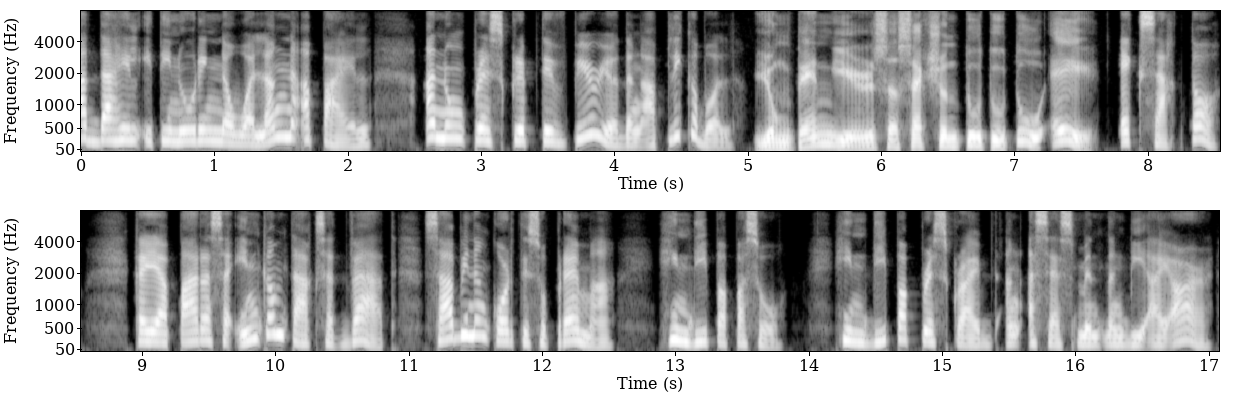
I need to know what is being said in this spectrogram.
At dahil itinuring na walang na-appile, anong prescriptive period ang applicable? Yung 10 years sa Section 222A. Eksakto. Kaya para sa income tax at VAT, sabi ng Korte Suprema, hindi pa paso. Hindi pa prescribed ang assessment ng BIR.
